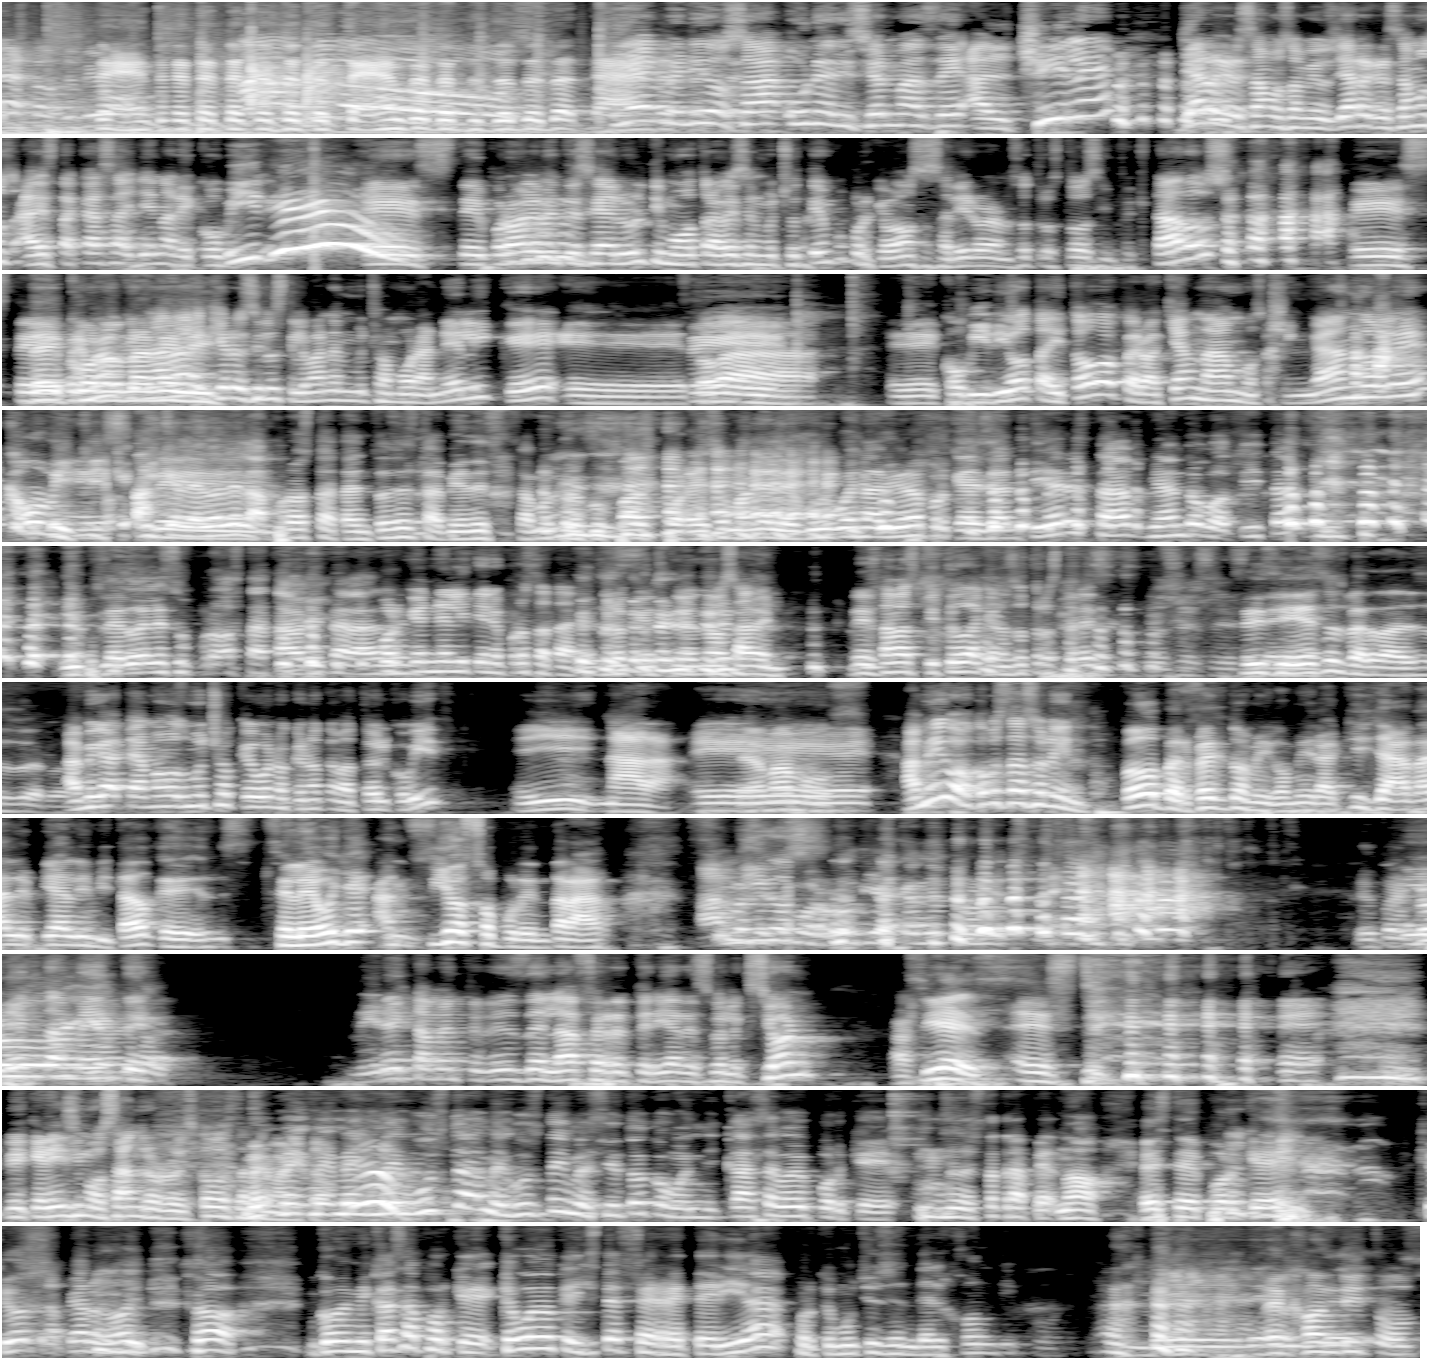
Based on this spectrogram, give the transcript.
Ya estamos en vivo. Bienvenidos a una edición más de Al Chile. Ya regresamos, amigos, ya regresamos a esta casa llena de COVID. Este, probablemente sea el último otra vez en mucho tiempo porque vamos a salir ahora nosotros todos infectados. Este, primero que nada, quiero decirles que le van mucho amor a Nelly, que eh, toda eh, covidiota y todo, pero aquí andamos chingándole. COVID. Y que, y que le duele la próstata, entonces también estamos preocupados por eso. Mándale muy buena vibra porque desde antier está meando gotitas y le duele su próstata ahorita. la- Porque Nelly tiene próstata, es lo que ustedes no saben. Está más pituda que nosotros tres. entonces, Sí, este, sí, eso es verdad, eso es verdad. Amiga, te amamos mucho, qué bueno que no te mató el COVID. Y nada. eh, Te amamos. Amigo, ¿cómo estás, Solín? Todo perfecto, amigo. Mira, aquí ya dale pie al invitado que se le oye ansioso por entrar. Amigos, como Rudy acá en el directamente, directamente desde la ferretería de su elección, Así es. este, mi queridísimo Sandro Ruiz, ¿cómo estás, Me, me- me- me gusta, me gusta y me siento como en mi casa, güey, porque no está trapeando. No, este, porque. Quiero trapear hoy. No, como en mi casa, porque. Qué bueno que dijiste ferretería, porque muchos dicen del Home Depot. De- de- Del de- Home Depot.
